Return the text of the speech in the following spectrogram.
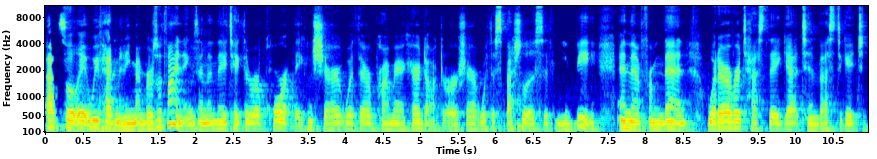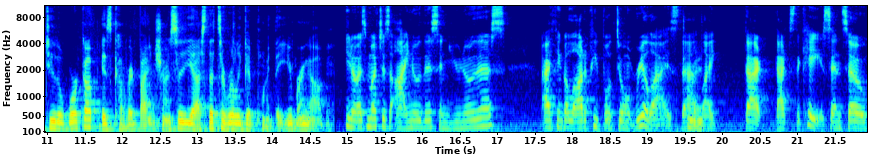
Absolutely. We've had many members with findings, and then they take the report, they can share it with their primary care doctor or share it with a specialist if need be. And then from then, whatever test they get to investigate, to do the workup is covered by insurance. So, yes, that's a really good point that you bring up. you know, as much as I know this and you know this, I think a lot of people don't realize that Right. like that that's the case. And so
